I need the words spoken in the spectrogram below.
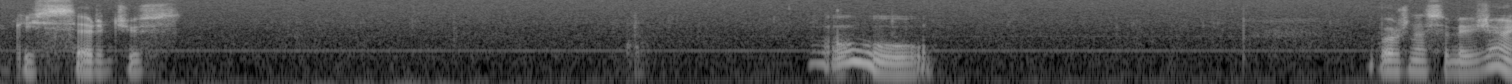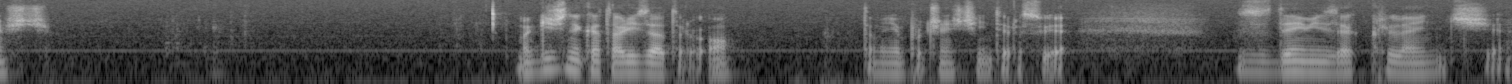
Jakiś Sergius. Uuu. Można sobie wziąć. Magiczny katalizator, o. To mnie po części interesuje. Zdejmij zaklęcie.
